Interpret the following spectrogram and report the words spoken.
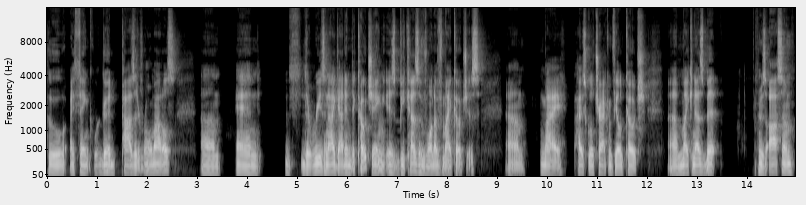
who I think were good, positive role models. Um, and the reason I got into coaching is because of one of my coaches, um, my high school track and field coach, uh, Mike Nesbitt, who's awesome.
